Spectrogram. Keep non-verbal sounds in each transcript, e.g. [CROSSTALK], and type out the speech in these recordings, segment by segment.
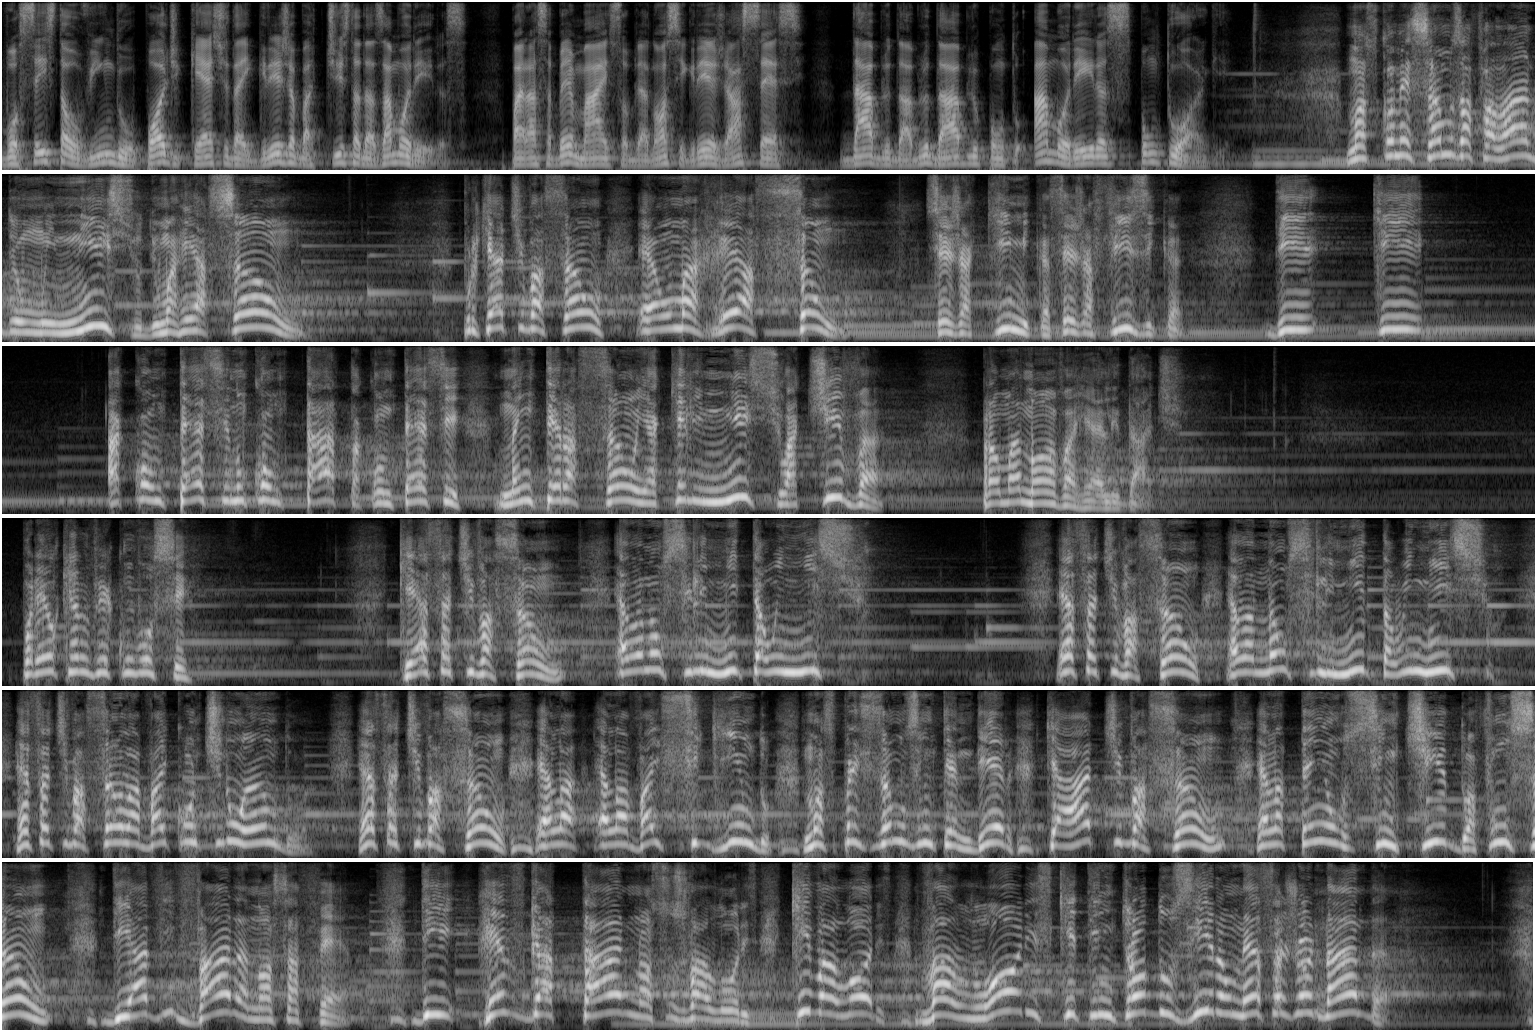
Você está ouvindo o podcast da Igreja Batista das Amoreiras. Para saber mais sobre a nossa igreja, acesse www.amoreiras.org. Nós começamos a falar de um início, de uma reação, porque a ativação é uma reação, seja química, seja física, de que acontece no contato, acontece na interação e aquele início ativa para uma nova realidade. Porém, eu quero ver com você que essa ativação, ela não se limita ao início. Essa ativação, ela não se limita ao início. Essa ativação ela vai continuando. Essa ativação ela, ela vai seguindo. Nós precisamos entender que a ativação ela tem o sentido, a função de avivar a nossa fé de resgatar nossos valores. Que valores? Valores que te introduziram nessa jornada.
